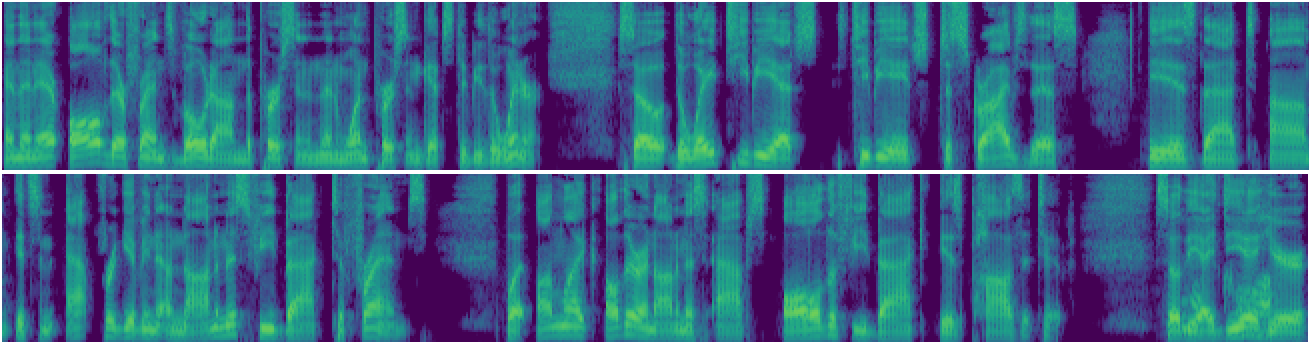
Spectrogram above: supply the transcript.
and then all of their friends vote on the person and then one person gets to be the winner. So the way TBH, TBH describes this is that um, it's an app for giving anonymous feedback to friends. But unlike other anonymous apps, all the feedback is positive. So the idea cool. here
